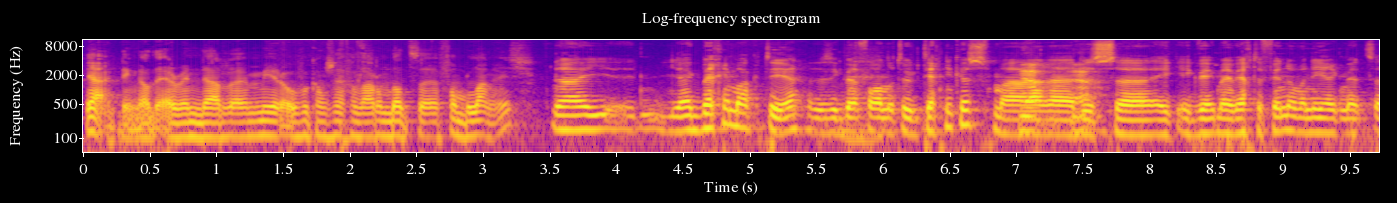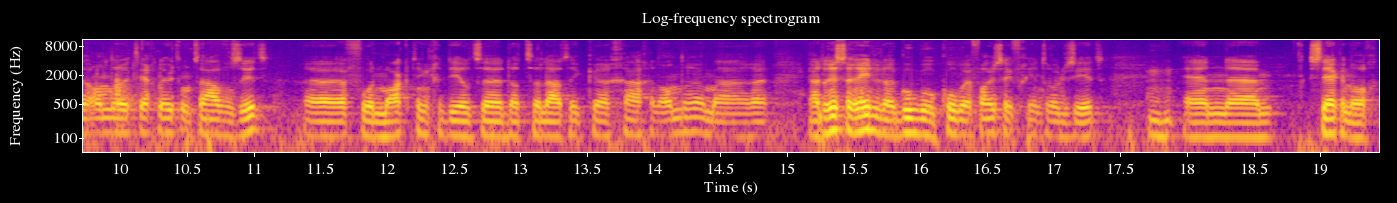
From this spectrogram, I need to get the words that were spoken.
Ja, ik denk dat Erwin daar uh, meer over kan zeggen waarom dat uh, van belang is. Nee, ja, ik ben geen marketeer, dus ik ben vooral natuurlijk technicus. Maar ja, uh, ja. dus ik, ik, weet mijn weg te vinden wanneer ik met andere techneuten om tafel zit. voor het marketinggedeelte, dat laat ik graag aan anderen. Maar ja, er is een reden dat Google Call by Voice heeft geïntroduceerd. Mm -hmm. En ehm, sterker nog,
